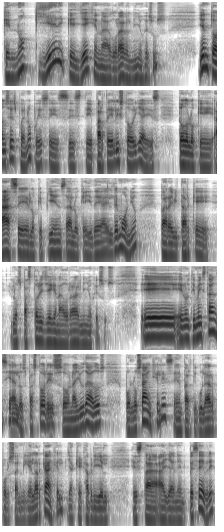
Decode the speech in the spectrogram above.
que no quiere que lleguen a adorar al niño Jesús. Y entonces, bueno, pues es este, parte de la historia, es todo lo que hace, lo que piensa, lo que idea el demonio para evitar que los pastores lleguen a adorar al niño Jesús. Eh, en última instancia, los pastores son ayudados por los ángeles, en particular por San Miguel Arcángel, ya que Gabriel está allá en el pesebre,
